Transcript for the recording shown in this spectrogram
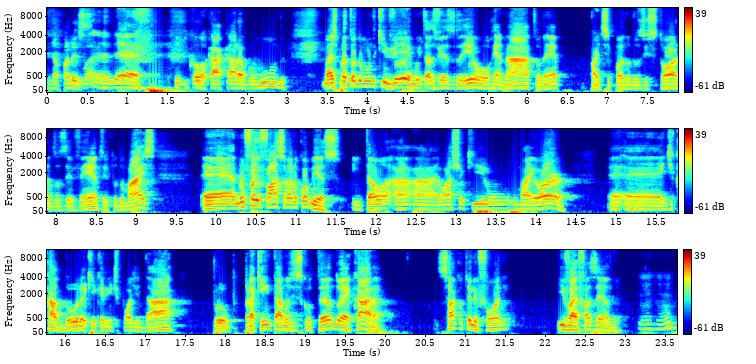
Já apareceu. É, de colocar a cara pro mundo. Mas para todo mundo que vê, muitas vezes eu, o Renato, né, participando dos stories, dos eventos e tudo mais, é, não foi fácil lá no começo. Então, a, a- eu acho que o, maior é, é, indicador aqui que a gente pode dar para quem tá nos escutando é, cara, saca o telefone e vai fazendo. Uhum.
